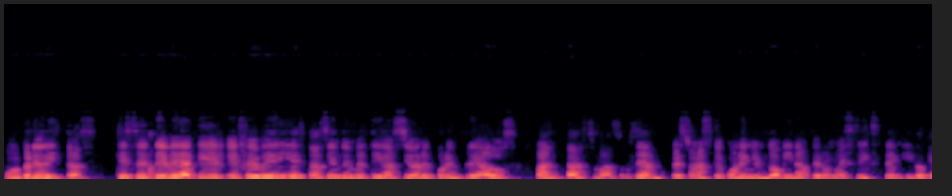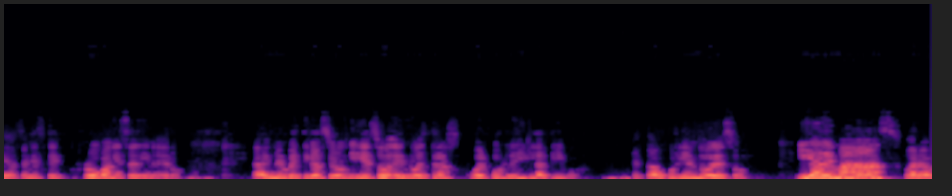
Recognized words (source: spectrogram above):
por periodistas que se debe a que el FBI está haciendo investigaciones por empleados fantasmas, o sea, Ujú. personas que ponen en nómina pero no existen y lo que hacen es que roban ese dinero. Hay una investigación y eso en nuestros cuerpos legislativos está ocurriendo eso. Y además, para,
